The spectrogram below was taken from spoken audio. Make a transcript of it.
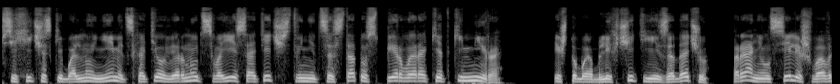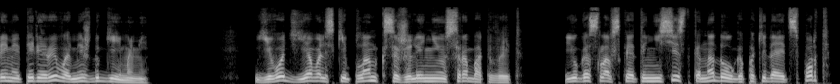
Психически больной немец хотел вернуть своей соотечественнице статус первой ракетки мира, и чтобы облегчить ей задачу, ранил Селиш во время перерыва между геймами. Его дьявольский план, к сожалению, срабатывает. Югославская теннисистка надолго покидает спорт,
